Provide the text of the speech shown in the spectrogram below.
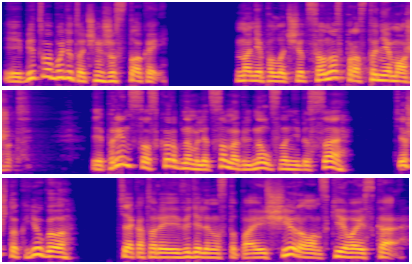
и битва будет очень жестокой. Но не получиться у нас просто не может. И принц со скорбным лицом оглянулся на небеса, те, что к югу, те, которые видели наступающие роландские войска.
